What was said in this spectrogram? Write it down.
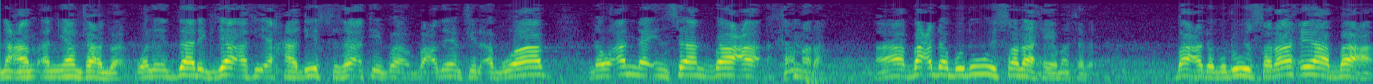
نعم أن ينفع البائع. ولذلك جاء في أحاديث تأتي بعدين في الأبواب. لو أن إنسان باع ثمرة آه بعد بدو صلاحها مثلا. بعد بدو صلاحها باع.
